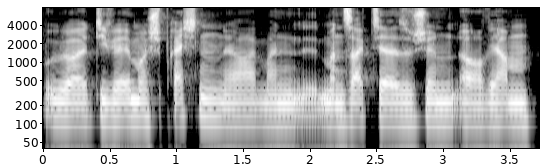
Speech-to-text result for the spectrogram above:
über die wir immer sprechen, ja, man, man sagt ja so schön, oh, wir haben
